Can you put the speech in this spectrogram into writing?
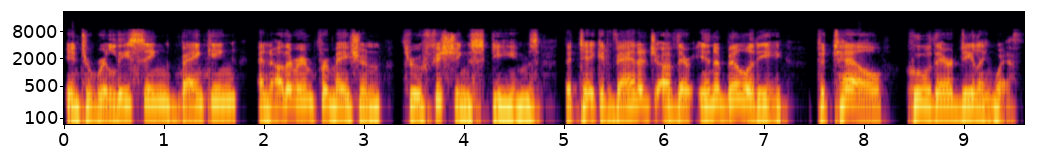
into releasing banking and other information through phishing schemes that take advantage of their inability to tell who they're dealing with.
